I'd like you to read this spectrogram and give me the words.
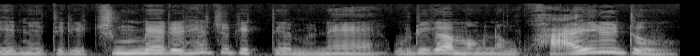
얘네들이 중매를 해주기 때문에 우리가 먹는 과일도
